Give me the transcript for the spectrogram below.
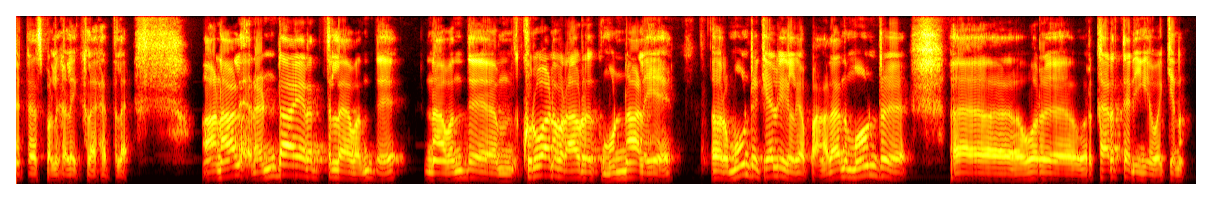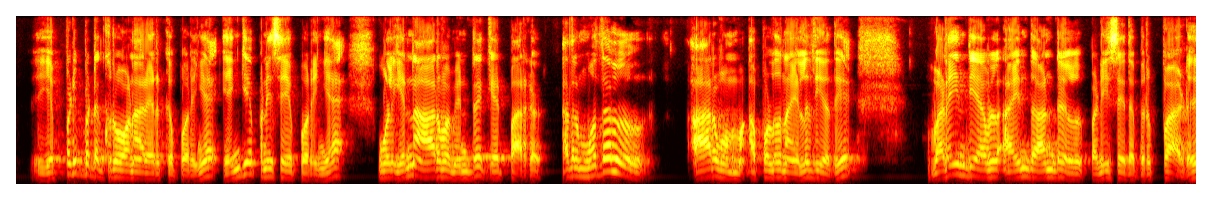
மெட்ராஸ் பல்கலைக்கழகத்தில். ஆனால் ரெண்டாயிரத்தில் வந்து நான் வந்து குருவானவர் ஆகிறதுக்கு முன்னாலேயே ஒரு மூன்று கேள்விகள் கேட்பாங்க. அதாவது மூன்று ஒரு ஒரு கருத்தை நீங்கள் வைக்கணும். எப்படிப்பட்ட குருவானார் இருக்க போறீங்க? எங்கே பணி செய்ய போறீங்க? உங்களுக்கு என்ன ஆர்வம் என்று கேட்பார்கள். அதில் முதல் ஆர்வம் அப்பொழுது நான் எழுதியது வட இந்தியாவில் ஐந்து ஆண்டுகள் பணி செய்த பிற்பாடு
